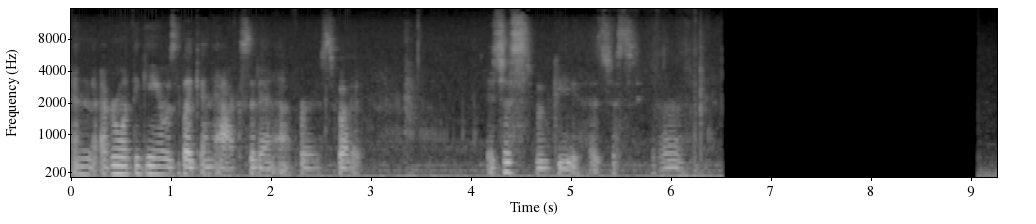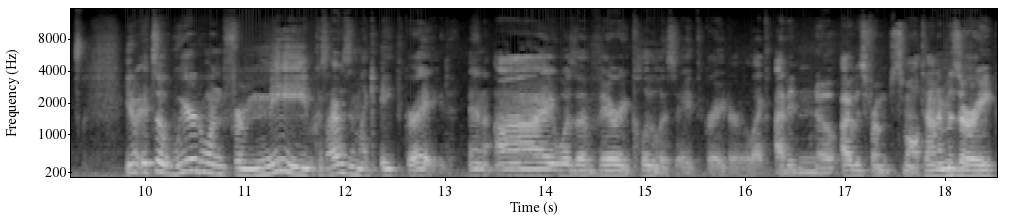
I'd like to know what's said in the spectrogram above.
And everyone thinking it was like an accident at first, but it's just spooky. It's just ugh. You know, it's a weird one for me because I was in like eighth grade and I was a very clueless eighth grader. Like, I didn't know. I was from small town in Missouri.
